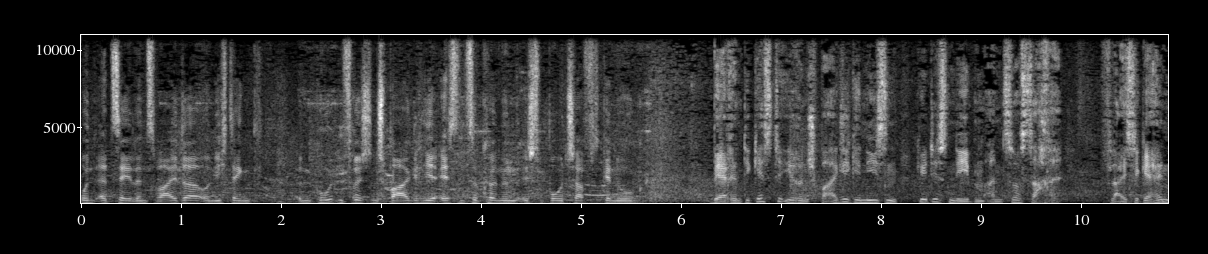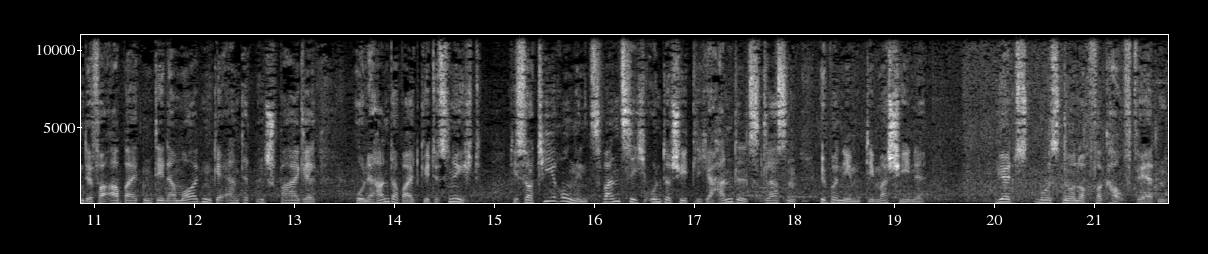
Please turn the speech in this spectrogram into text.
und erzählen es weiter. Und ich denke, einen guten frischen Spargel hier essen zu können, ist Botschaft genug. Während die Gäste ihren Spargel genießen, geht es nebenan zur Sache. Fleißige Hände verarbeiten den am Morgen geernteten Spargel. Ohne Handarbeit geht es nicht. Die Sortierung in 20 unterschiedliche Handelsklassen übernimmt die Maschine. Jetzt muss nur noch verkauft werden.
